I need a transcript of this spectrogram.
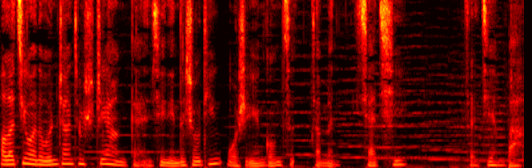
好了，今晚的文章就是这样，感谢您的收听，我是云公子，咱们下期再见吧。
